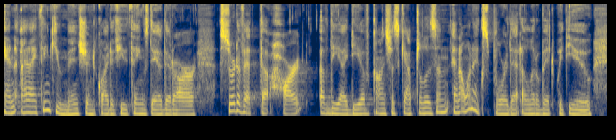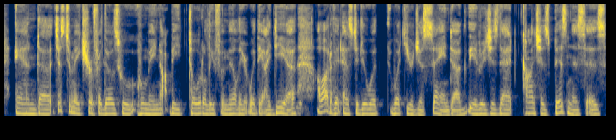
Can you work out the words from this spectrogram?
And and I think you mentioned quite a few things there that are sort of at the heart of the idea of conscious capitalism. And I want to explore that a little bit with you. And uh, just to make sure for those who, who may not be totally familiar with the idea, a lot of it has to do with what you're just saying, Doug, which is that conscious businesses,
